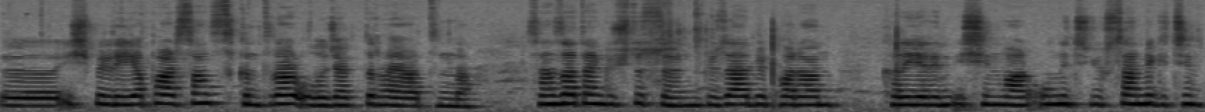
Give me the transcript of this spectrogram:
e, işbirliği yaparsan sıkıntılar olacaktır hayatında. Sen zaten güçlüsün. Güzel bir paran, kariyerin, işin var. Onun için yükselmek için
